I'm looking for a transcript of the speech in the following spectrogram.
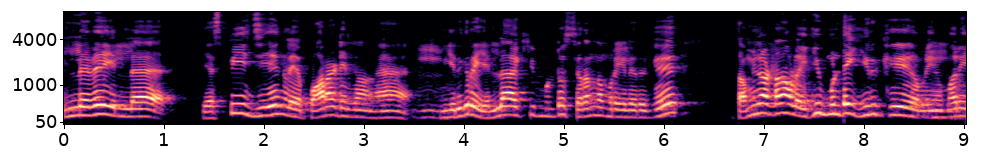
இல்லவே இல்ல. எஸ்பிஜியே எங்களை பாராட்டியிருக்காங்க. இங்க இருக்கிற எல்லா எக்யூப்மெண்ட்டும் சிறந்த முறையில் இருக்கு. தமிழ்நாட்டில் தான் அவ்வளவு எக்யூப்மெண்ட்டே இருக்கு அப்படிங்கிற. மாதிரி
